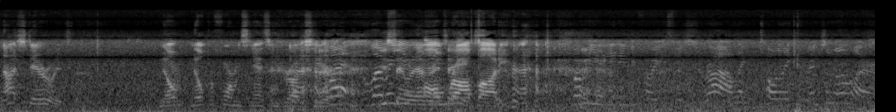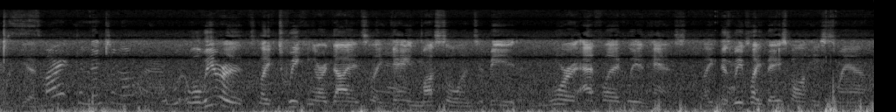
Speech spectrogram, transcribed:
Not steroids though. No, no performance enhancing drugs here. What, what you were say you whatever All raw takes. body. What were you eating before you switched to raw? Like totally conventional or Yeah. smart conventional or? well, we were like tweaking our diet to like gain muscle and to be more athletically enhanced. Like, because we played baseball, he swam.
